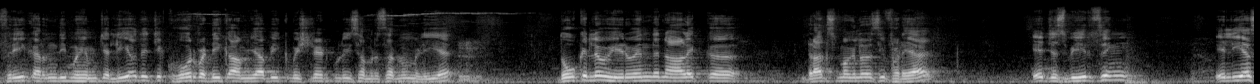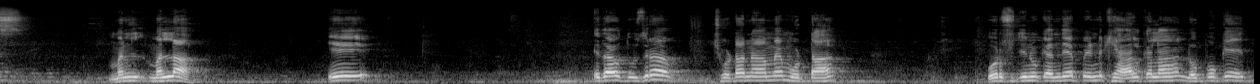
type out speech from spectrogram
ਫ੍ਰੀ ਕਰਨ ਦੀ ਮੁਹਿੰਮ ਚੱਲੀ ਹੈ ਉਹਦੇ 'ਚ ਇੱਕ ਹੋਰ ਵੱਡੀ ਕਾਮਯਾਬੀ ਕਮਿਸ਼ਨਰੇਟ ਪੁਲਿਸ ਅੰਮ੍ਰਿਤਸਰ ਨੂੰ ਮਿਲੀ ਹੈ। 2 ਕਿਲੋ ਹੀਰੋਇਨ ਦੇ ਨਾਲ ਇੱਕ ਡਰੱਗ ਸਮਗਲਰ ਅਸੀਂ ਫੜਿਆ ਇਹ ਜਸਬੀਰ ਸਿੰਘ, ਏਲੀਅਸ ਮਨ- ਮੱਲਾ। ਇਹ, ਇਹਦਾ ਦੂਸਰਾ ਛੋਟਾ ਨਾਮ ਹੈ ਮੋਟਾ। ਉਰਫ ਜਿਹਨੂੰ ਕਹਿੰਦੇ ਆ ਪਿੰਡ ਖਿਆਲ ਕਲਾਂ, ਲੋਪੋਕੇ,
